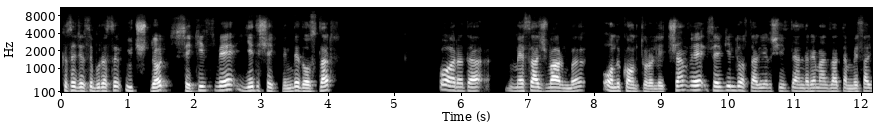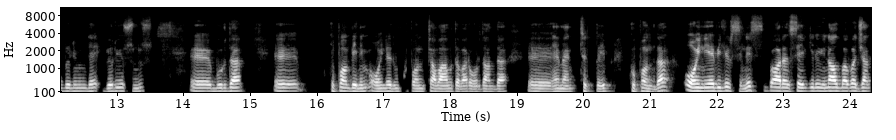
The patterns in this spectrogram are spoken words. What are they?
Kısacası burası 3, 4, 8 ve 7 şeklinde dostlar. Bu arada mesaj var mı? Onu kontrol edeceğim ve sevgili dostlar yarışı izleyenler hemen zaten mesaj bölümünde görüyorsunuz. Ee, burada e, kupon benim oynadığım kuponun tamamı da var. Oradan da e, hemen tıklayıp kuponda oynayabilirsiniz. Bu arada sevgili Ünal Babacan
